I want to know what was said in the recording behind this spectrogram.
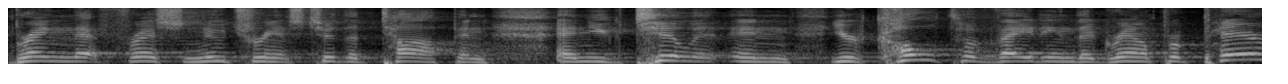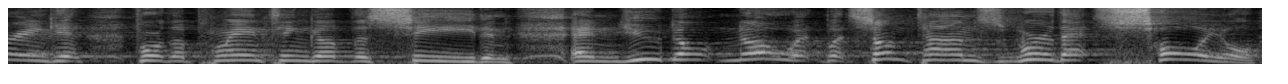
bring that fresh nutrients to the top and, and you till it and you're cultivating the ground, preparing it for the planting of the seed. And, and you don't know it, but sometimes we're that soil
